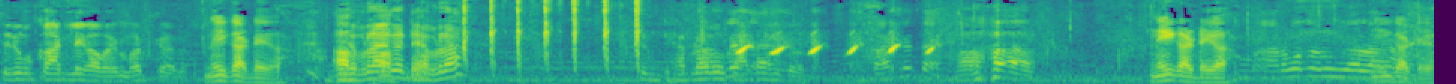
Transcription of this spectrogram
तेरे को काट लेगा भाई मत कर। नहीं काटेगा। आ, ढेबरा है ना ढेबरा। ढेबरा को काटा है तो। काट लेता है? हाँ। नहीं काटेगा। मारवा करूँगा नहीं लगा काटेगा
